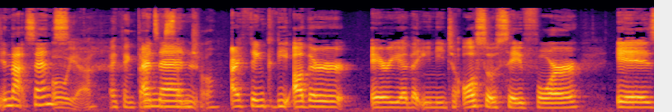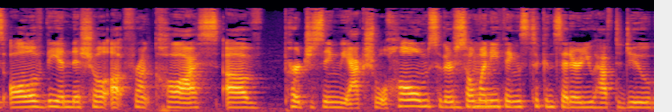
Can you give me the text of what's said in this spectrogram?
in that sense. Oh yeah. I think that's and then essential. I think the other area that you need to also save for is all of the initial upfront costs of purchasing the actual home. So there's Mm-hmm. so many things to consider. You have to do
